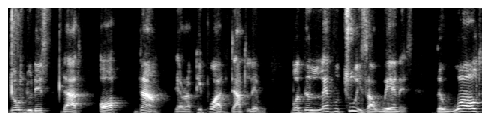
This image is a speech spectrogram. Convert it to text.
don't do this, that, up, down. There are people at that level. But the level two is awareness. The world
